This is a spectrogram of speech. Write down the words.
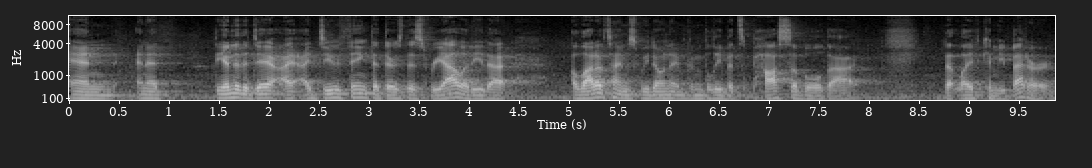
and, and at the end of the day, I, I do think that there's this reality that a lot of times we don't even believe it's possible that, that life can be better.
